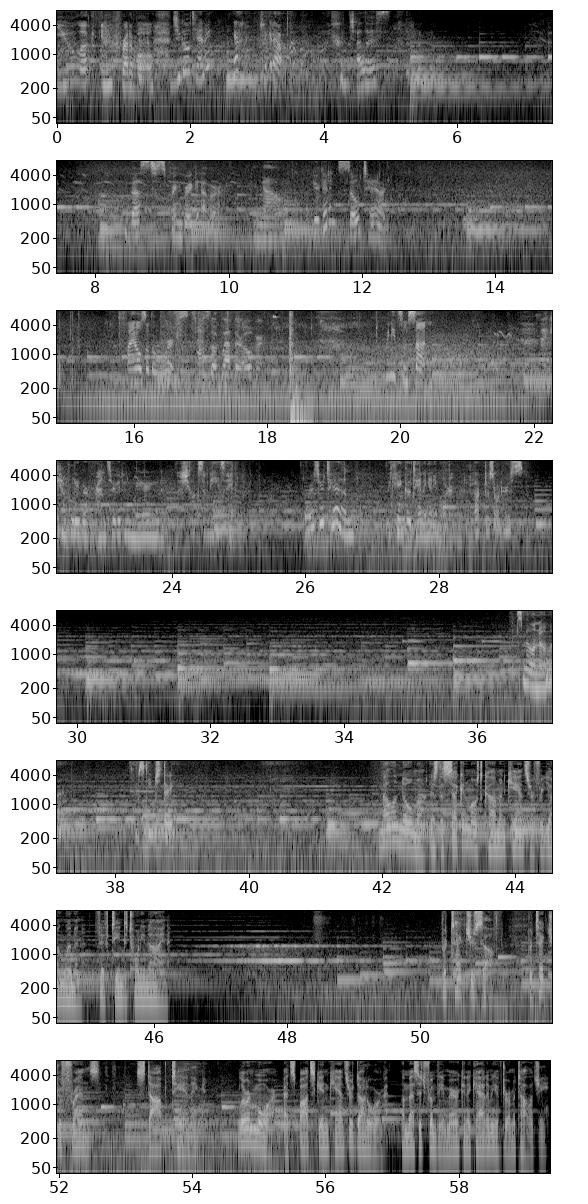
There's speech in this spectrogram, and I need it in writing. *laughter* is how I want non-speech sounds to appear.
You look incredible. Did you go tanning? Yeah, check it out. *laughs* Jealous. Best spring break ever. No. You're getting so tan. Finals are the worst. I'm so glad they're over. We need some sun. I can't believe our friends are getting married. She looks amazing. Where's your tan? We can't go tanning anymore. Doctor's orders. It's melanoma. I'm stage three. Melanoma is the second most common cancer for young women, 15 to 29. Protect yourself. Protect your friends. Stop tanning. Learn more at spotskincancer.org. A message from the American Academy of Dermatology.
